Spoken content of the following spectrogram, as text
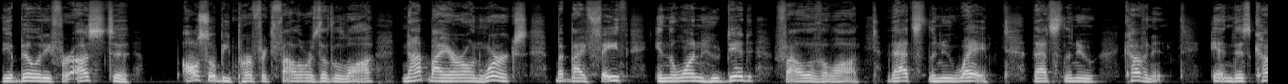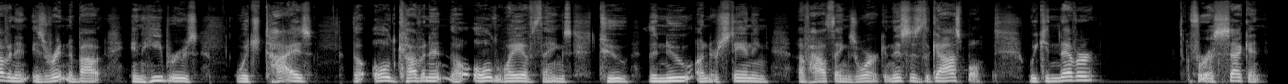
the ability for us to also be perfect followers of the law, not by our own works, but by faith in the one who did follow the law. That's the new way. That's the new covenant. And this covenant is written about in Hebrews, which ties the old covenant, the old way of things to the new understanding of how things work. And this is the gospel. We can never for a second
